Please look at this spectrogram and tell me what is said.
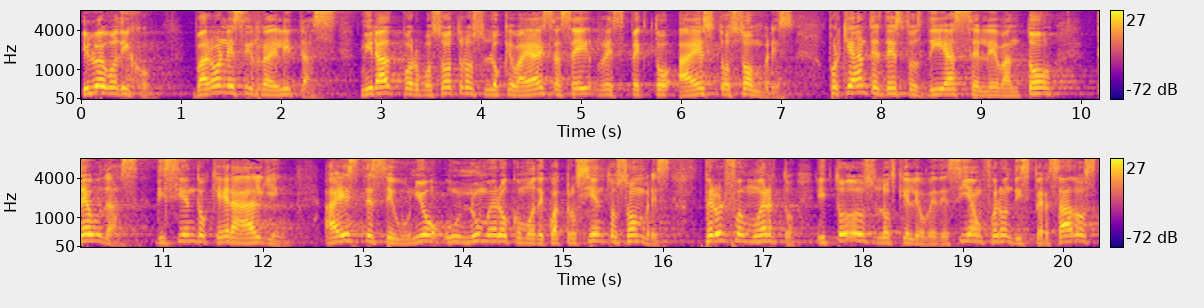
y luego dijo, varones israelitas, mirad por vosotros lo que vayáis a hacer respecto a estos hombres, porque antes de estos días se levantó Teudas diciendo que era alguien. A este se unió un número como de 400 hombres, pero él fue muerto y todos los que le obedecían fueron dispersados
